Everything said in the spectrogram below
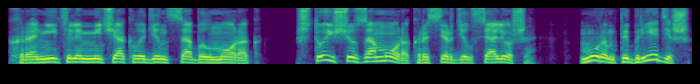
хранителем меча-кладенца был Морок. Что еще за Морок, рассердился Алеша. Муром, ты бредишь?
